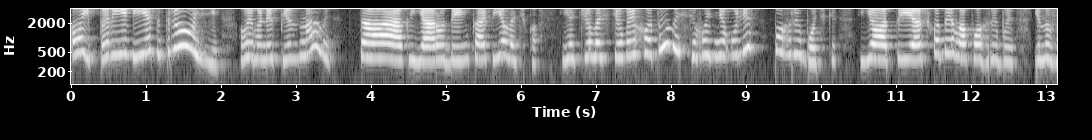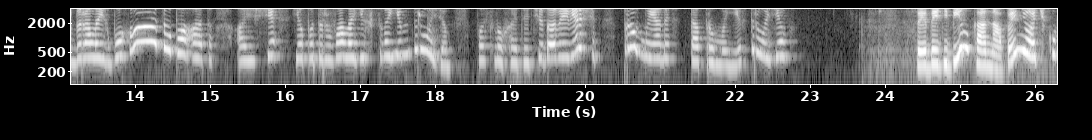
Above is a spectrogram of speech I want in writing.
Ой, привіт, друзі! Ви мене впізнали? Так, я руденька білочка. Я чула, що ви ходили сьогодні у ліс по грибочки. Я теж ходила по гриби і назбирала їх багато-багато. А ще я подарувала їх своїм друзям. Послухайте чудовий віршик про мене та про моїх друзів. Сидить білка на пеньочку,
